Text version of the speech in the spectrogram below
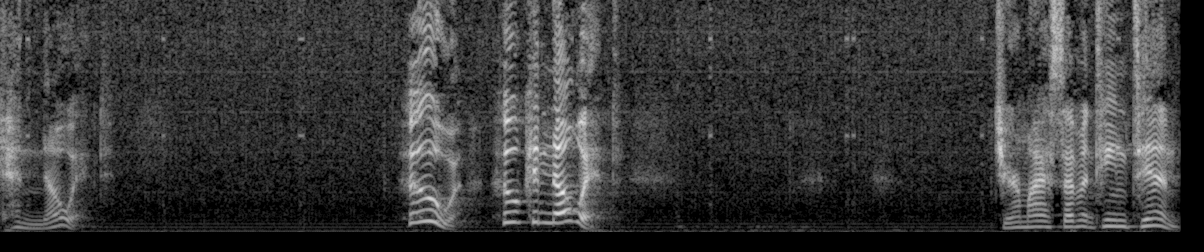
can know it? Who? Who can know it? Jeremiah 17:10.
